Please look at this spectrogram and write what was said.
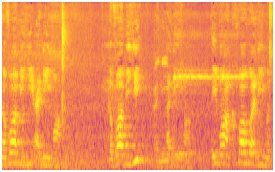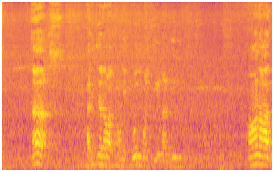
கஃபாபிஹி அலீமா. கஃபாபிஹி அலீம். ஹீமா அக்ஃபாவு அலீமன். ஆ அறிஞனாக அவனை போதுமாக்கியதான் நீதி. ஆனால்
